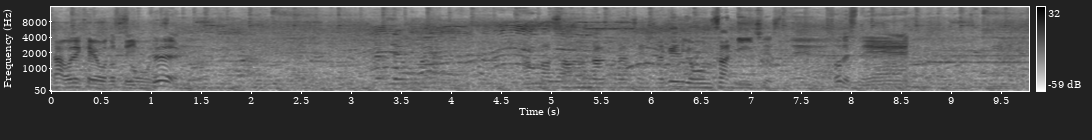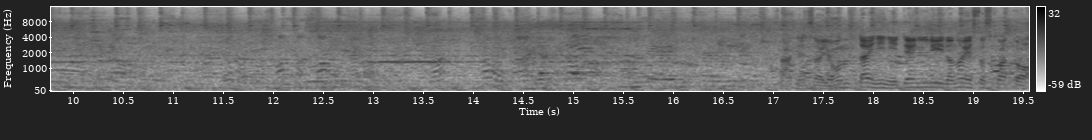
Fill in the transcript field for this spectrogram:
さあここで KO を取っていく赤さんだ選手だけで4321ですね。そうですね。さあ点差は4対22点リードのエストスクワット。さ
